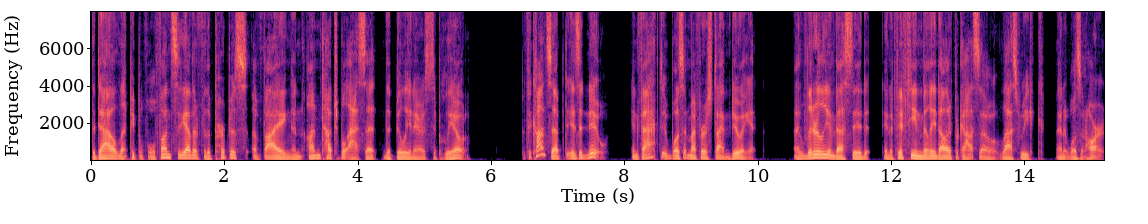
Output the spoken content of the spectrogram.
The DAO let people pool funds together for the purpose of buying an untouchable asset that billionaires typically own. But the concept isn't new. In fact, it wasn't my first time doing it. I literally invested in a $15 million Picasso last week, and it wasn't hard.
